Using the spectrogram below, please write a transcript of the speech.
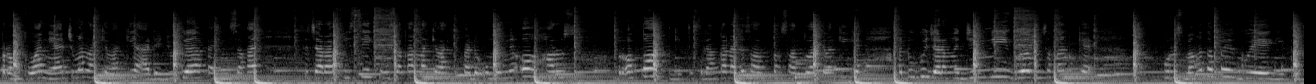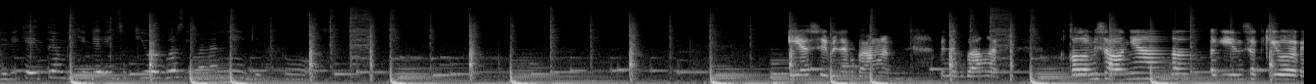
perempuan ya, cuman laki-laki ya ada juga kayak misalkan secara fisik misalkan laki-laki pada umumnya oh harus berotot gitu. Sedangkan ada satu satu laki-laki kayak aduh gue jarang nge-gym nih, gue misalkan kayak kurus banget apa ya gue gitu. Jadi kayak itu yang bikin dia insecure, gue harus gimana nih gitu. iya sih bener banget bener banget kalau misalnya lagi insecure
